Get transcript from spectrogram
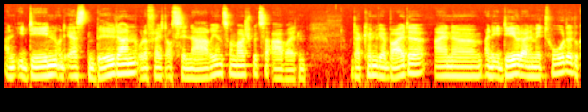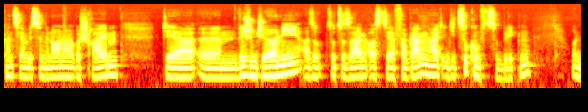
an Ideen und ersten Bildern oder vielleicht auch Szenarien zum Beispiel zu arbeiten. Da kennen wir beide eine, eine Idee oder eine Methode, du kannst ja ein bisschen genauer nochmal beschreiben, der ähm, Vision Journey, also sozusagen aus der Vergangenheit in die Zukunft zu blicken. Und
